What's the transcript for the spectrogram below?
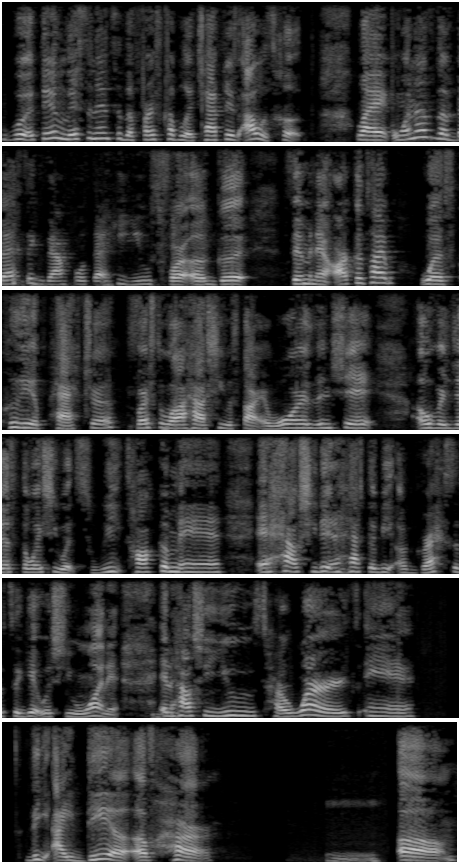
within listening to the first couple of chapters, I was hooked. Like one of the best examples that he used for a good feminine archetype was Cleopatra. First of all, how she was starting wars and shit over just the way she would sweet talk a man and how she didn't have to be aggressive to get what she wanted and how she used her words and the idea of her mm. Um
